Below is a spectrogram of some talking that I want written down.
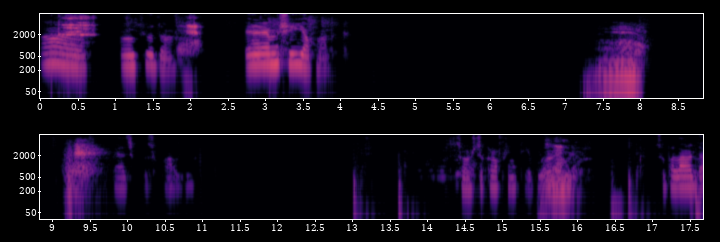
Aa, unutuyordum. En önemli şeyi yapmadık. Birazcık da sopa alayım. Sonuçta crafting table önemli. Sopalar da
